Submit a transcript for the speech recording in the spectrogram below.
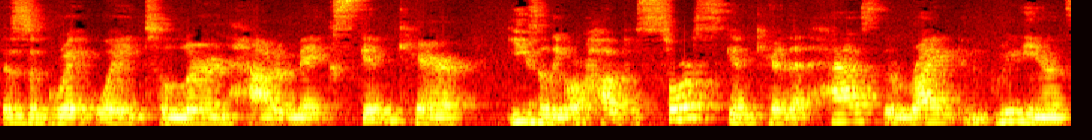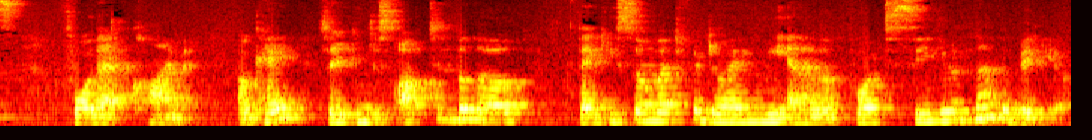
this is a great way to learn how to make skincare easily or how to source skincare that has the right ingredients for that climate. Okay, so you can just opt in below. Thank you so much for joining me and I look forward to seeing you in another video.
